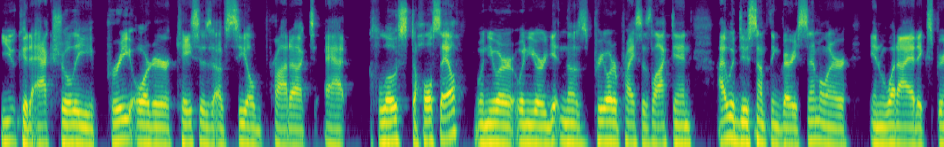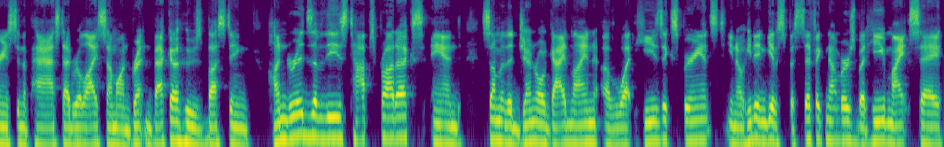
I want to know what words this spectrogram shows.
you could actually pre order cases of sealed product at close to wholesale when you were when you were getting those pre-order prices locked in i would do something very similar in what i had experienced in the past i'd rely some on brent and becca who's busting hundreds of these Topps products and some of the general guideline of what he's experienced. You know, he didn't give specific numbers, but he might say,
